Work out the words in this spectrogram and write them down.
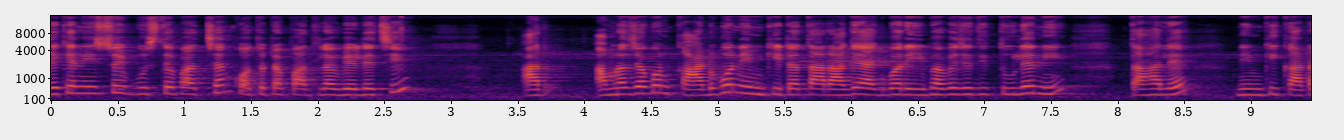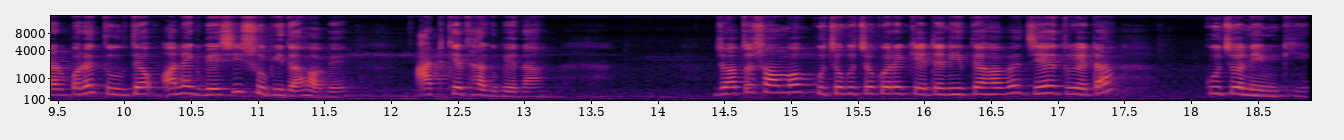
দেখে নিশ্চয়ই বুঝতে পাচ্ছেন কতটা পাতলা বেলেছি। আর আমরা যখন কাটবো নিমকিটা, তার আগে একবার এইভাবে যদি তুলে নিই, তাহলে নিমকি কাটার পরে তুলতে অনেক বেশি সুবিধা হবে, আটকে থাকবে না। যত সম্ভব কুচো কুচো করে কেটে নিতে হবে, যেহেতু এটা কুচো নিমকি।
